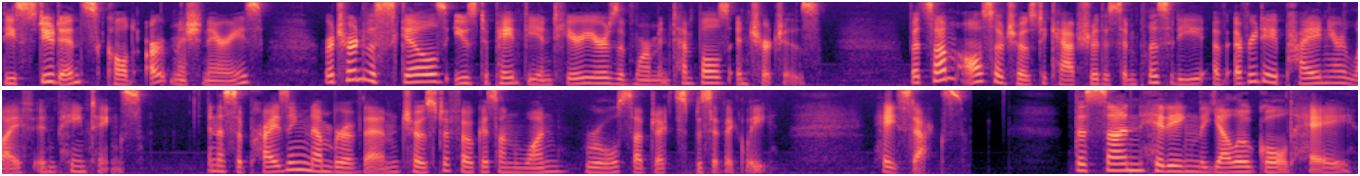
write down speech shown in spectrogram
These students, called art missionaries, returned with skills used to paint the interiors of Mormon temples and churches but some also chose to capture the simplicity of everyday pioneer life in paintings, and a surprising number of them chose to focus on one rural subject specifically haystacks. The sun hitting the yellow gold hay,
